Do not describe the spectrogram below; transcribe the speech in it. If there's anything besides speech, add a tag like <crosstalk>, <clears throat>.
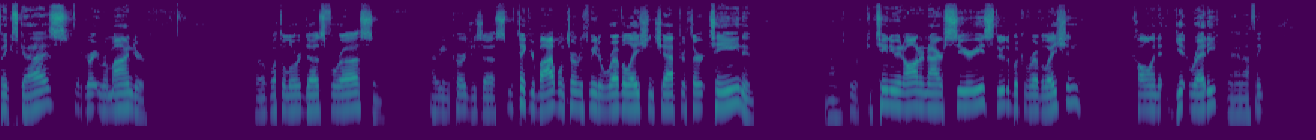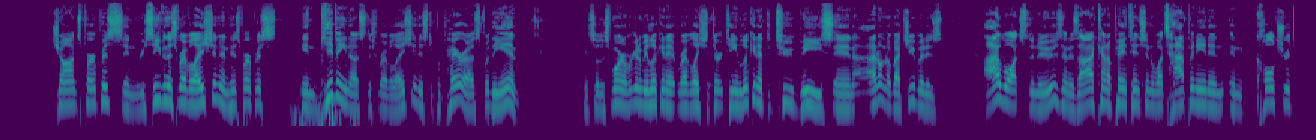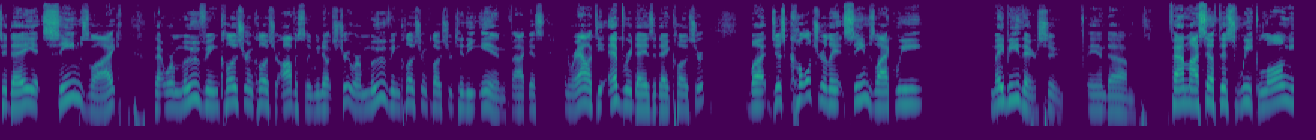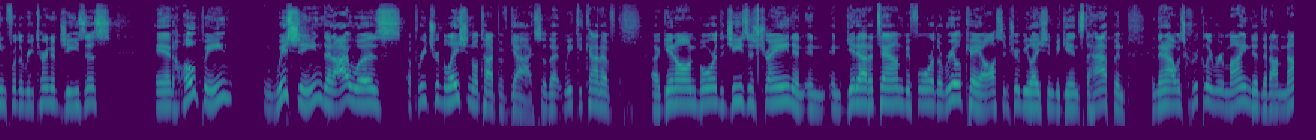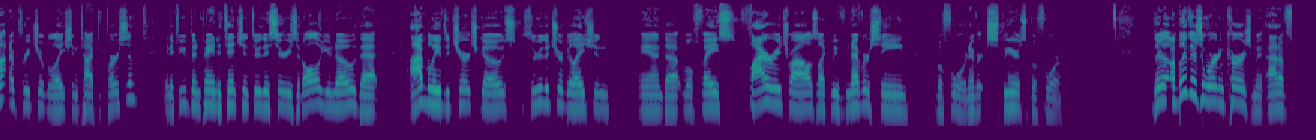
Thanks, guys. What a great reminder of what the Lord does for us and how He encourages us. Take your Bible and turn with me to Revelation chapter 13. And uh, we're continuing on in our series through the book of Revelation, calling it Get Ready. And I think John's purpose in receiving this revelation and his purpose in giving us this revelation is to prepare us for the end. And so this morning we're going to be looking at Revelation 13, looking at the two beasts. And I don't know about you, but as I watch the news and as I kind of pay attention to what's happening in, in culture today, it seems like that we're moving closer and closer. Obviously, we know it's true. We're moving closer and closer to the end. In fact, I guess in reality, every day is a day closer. But just culturally, it seems like we may be there soon. And um, found myself this week longing for the return of Jesus and hoping and wishing that I was a pre tribulational type of guy so that we could kind of uh, get on board the Jesus train and, and, and get out of town before the real chaos and tribulation begins to happen. And then I was quickly reminded that I'm not a pre tribulation type of person. And if you've been paying attention through this series at all, you know that I believe the church goes through the tribulation and uh, will face fiery trials like we've never seen before, never experienced before. There, I believe there's a word encouragement out of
